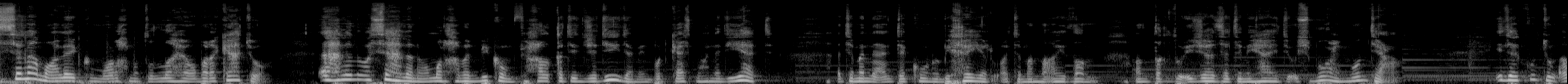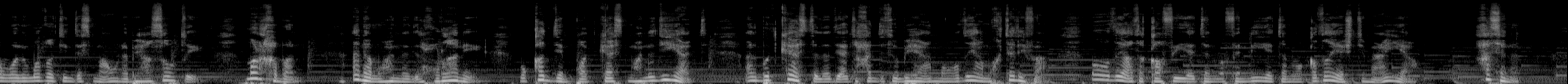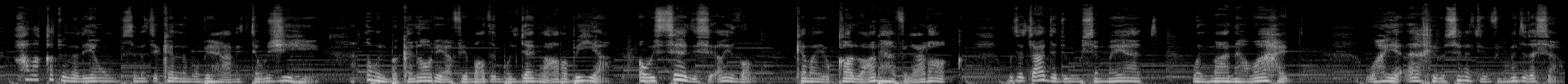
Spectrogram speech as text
السلام عليكم ورحمة الله وبركاته. أهلا وسهلا ومرحبا بكم في حلقة جديدة من بودكاست مهنديات. أتمنى أن تكونوا بخير وأتمنى أيضا أن تقضوا إجازة نهاية أسبوع ممتعة. إذا كنتم أول مرة تسمعون بها صوتي مرحبا. أنا مهند الحوراني مقدم بودكاست مهنديات. البودكاست الذي أتحدث به عن مواضيع مختلفة مواضيع ثقافية وفنية وقضايا اجتماعية. حسنا حلقتنا اليوم سنتكلم بها عن التوجيه أو البكالوريا في بعض البلدان العربية أو السادس أيضا كما يقال عنها في العراق. وتتعدد المسميات والمعنى واحد وهي آخر سنة في المدرسة.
